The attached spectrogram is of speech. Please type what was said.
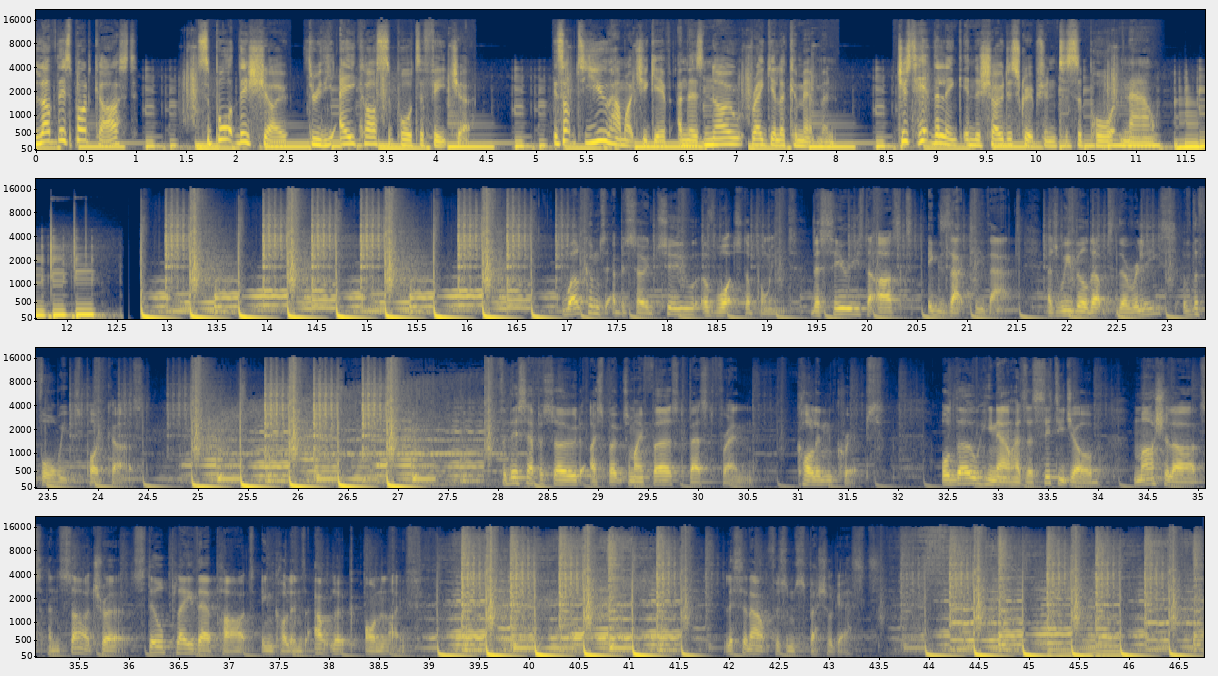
Love this podcast? Support this show through the Acast supporter feature. It's up to you how much you give, and there's no regular commitment. Just hit the link in the show description to support now. Welcome to episode two of What's the Point, the series that asks exactly that as we build up to the release of the Four Weeks podcast. For this episode, I spoke to my first best friend, Colin Cripps. Although he now has a city job, martial arts and Sartre still play their part in Colin's outlook on life. Listen out for some special guests.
